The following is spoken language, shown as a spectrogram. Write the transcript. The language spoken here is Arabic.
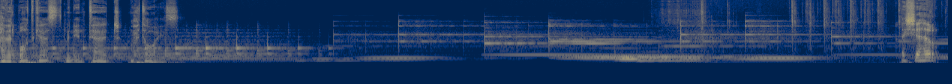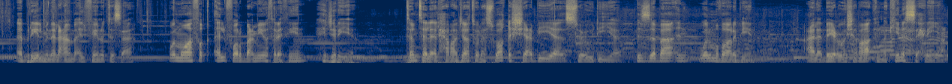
هذا البودكاست من إنتاج محتويس. الشهر أبريل من العام 2009 والموافق 1430 هجرية. تمتلئ الحراجات والأسواق الشعبية السعودية بالزبائن والمضاربين على بيع وشراء الماكينة السحرية.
